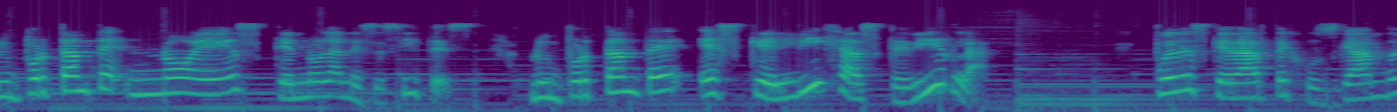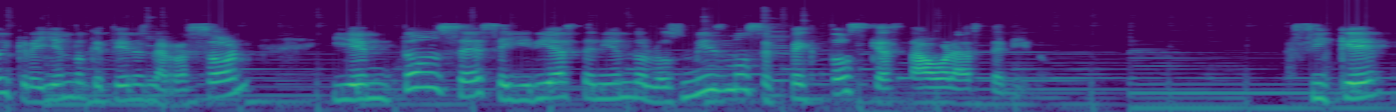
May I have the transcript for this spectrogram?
Lo importante no es que no la necesites. Lo importante es que elijas pedirla. Puedes quedarte juzgando y creyendo que tienes la razón y entonces seguirías teniendo los mismos efectos que hasta ahora has tenido. Así que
